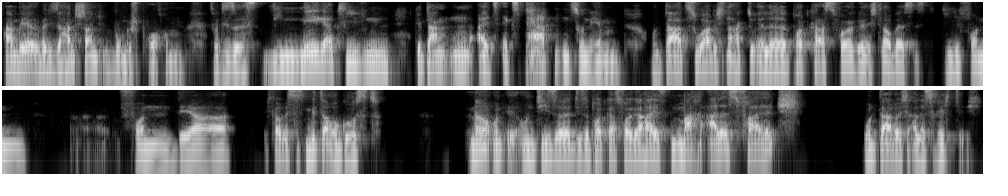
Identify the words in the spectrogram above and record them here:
haben wir ja über diese Handstandübung gesprochen. So dieses, die negativen Gedanken als Experten zu nehmen. Und dazu habe ich eine aktuelle Podcast-Folge. Ich glaube, es ist die von, äh, von der, ich glaube, es ist Mitte August. Ne? Und, und diese, diese Podcast-Folge heißt, mach alles falsch und dadurch alles richtig.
